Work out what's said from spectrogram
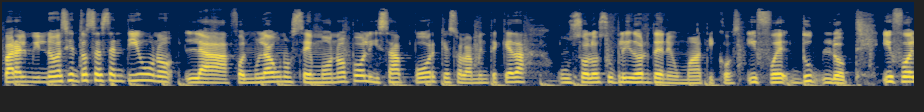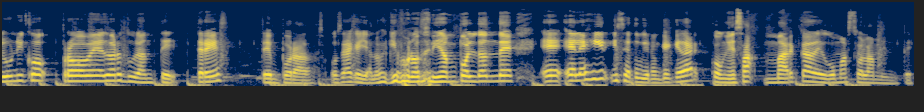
Para el 1961 la Fórmula 1 se monopoliza porque solamente queda un solo suplidor de neumáticos y fue Dunlop y fue el único proveedor durante tres temporadas. O sea que ya los equipos no tenían por dónde eh, elegir y se tuvieron que quedar con esa marca de goma solamente.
